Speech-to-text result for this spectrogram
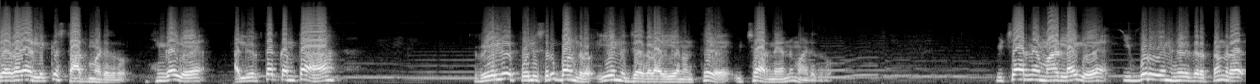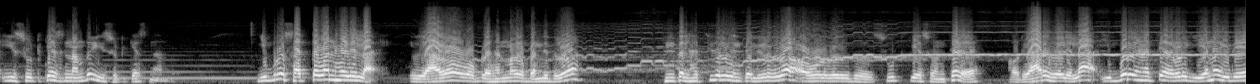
ಜಗಳಾಡ್ಲಿಕ್ಕೆ ಸ್ಟಾರ್ಟ್ ಮಾಡಿದ್ರು. ಹಿಂಗಾಗಿ ಅಲ್ಲಿರ್ತಕ್ಕಂತ ರೈಲ್ವೆ ಪೊಲೀಸರು ಬಂದ್ರು. ಏನು ಜಗಳ, ಏನು ಅಂತೇಳಿ ವಿಚಾರಣೆಯನ್ನು ಮಾಡಿದ್ರು. ವಿಚಾರಣೆ ಮಾಡ್ಲಾಗೆ ಇಬ್ಬರು ಏನ್ ಹೇಳಿದ್ರತ್ತಂದ್ರ ಈ ಸುಟ್ ಕೇಸ್ ನಂದು, ಈ ಸುಟ್ ಕೇಸ್ ನಂದು. ಇಬ್ರು ಸತ್ಯವನ್ನ ಹೇಳಿಲ್ಲ. ಇವ್ ಯಾರೋ ಒಬ್ಳು ಹೆಣ್ಮಗಳು ಬಂದಿದ್ರು ಇಂತಲ್ಲಿ ಹತ್ತಿದ್ರು ಇಂತಲ್ಲಿ ಇಳಿದ್ರು ಅವಳು ಇದು ಸೂಟ್ ಕೇಸು ಅಂತೇಳಿ ಅವ್ರು ಯಾರು ಹೇಳಿಲ್ಲ. ಇಬ್ಬರು ಏನತ್ತಿ ಅದ್ರೊಳಗೆ ಏನೋ ಇದೆ,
